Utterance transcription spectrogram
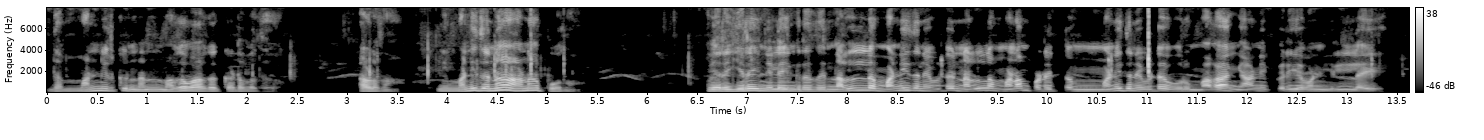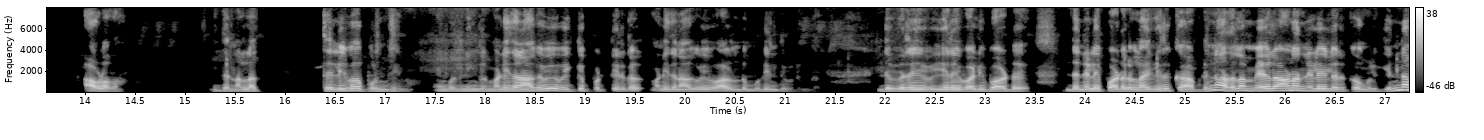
இந்த மண்ணிற்கு நன்மகவாக கடவுது. அவ்வளவுதான். நீ மனிதனா ஆனா போதும். வேற இறைநிலைங்கிறது நல்ல மனிதனை விட நல்ல மனம் படைத்த மனிதனை விட ஒரு மகா ஞானி பெரியவன் இல்லை. அவ்வளவுதான். இதை நல்லா தெளிவா புரிஞ்சுக்கணும். உங்கள் நீங்கள் மனிதனாகவே வைக்கப்பட்டீர்கள் மனிதனாகவே வாழ்ந்து முடிந்து விடுங்கள். இந்த விரை இறை வழிபாடு இந்த நிலைப்பாடுகள்லாம் இருக்கா அப்படின்னா அதெல்லாம் மேலான நிலையில் இருக்கவங்களுக்கு என்ன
